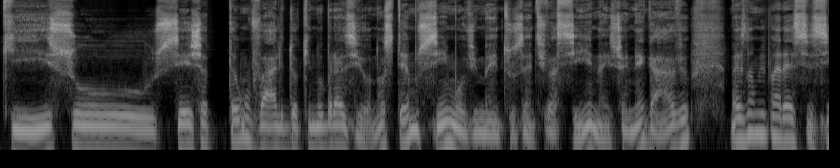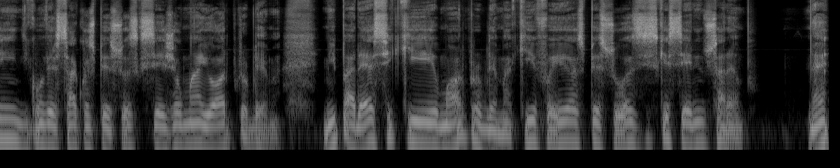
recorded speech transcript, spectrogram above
que isso seja tão válido aqui no Brasil. Nós temos sim movimentos anti-vacina, isso é inegável, mas não me parece assim de conversar com as pessoas que seja o maior problema. Me parece que o maior problema aqui foi as pessoas esquecerem do sarampo. Né?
